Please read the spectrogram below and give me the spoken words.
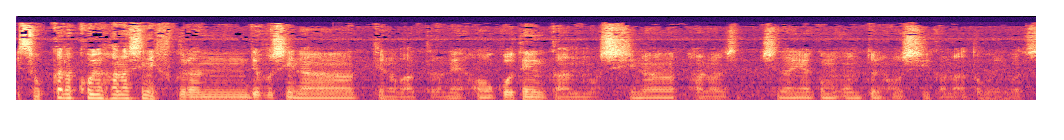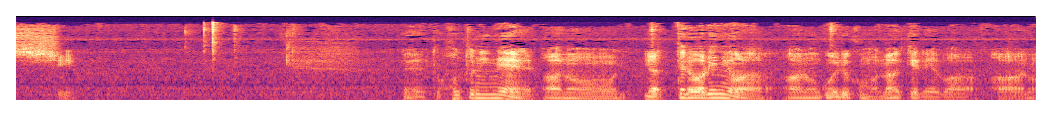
そっからこういう話に膨らんでほしいなーっていうのがあったらね、方向転換の指南、あの、指南役も本当に欲しいかなと思いますし、えっ、ー、と、本当にね、あの、やってる割には、あの、語彙力もなければ、あの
